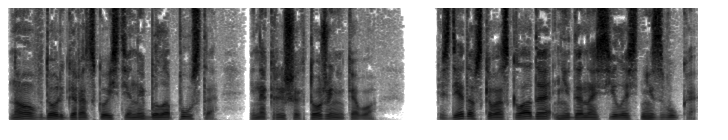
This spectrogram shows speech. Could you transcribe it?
Но вдоль городской стены было пусто, и на крышах тоже никого. С дедовского склада не доносилось ни звука.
